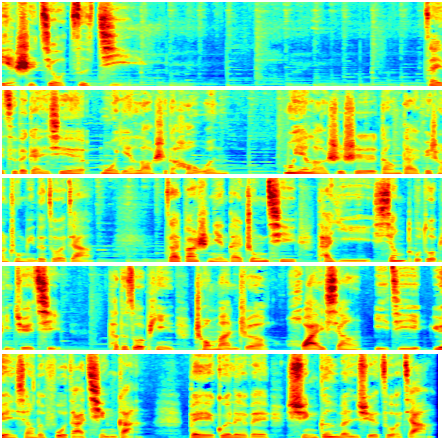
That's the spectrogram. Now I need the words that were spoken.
也是救自己。再一次的感谢莫言老师的好文。莫言老师是当代非常著名的作家，在八十年代中期，他以乡土作品崛起。他的作品充满着怀乡以及怨乡的复杂情感，被归类为寻根文学作家。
